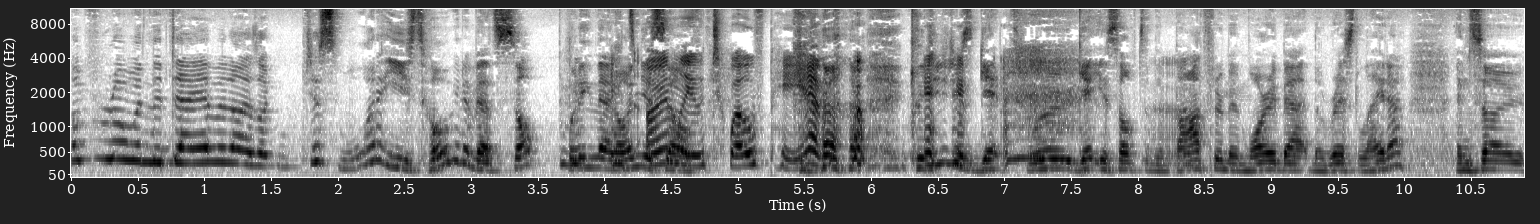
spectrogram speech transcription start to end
I've ruined the day, haven't I? I was like, just what are you talking about? Stop putting that on yourself. It's only 12 p.m. Could you just get through, get yourself to the bathroom, and worry about the rest later? And so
